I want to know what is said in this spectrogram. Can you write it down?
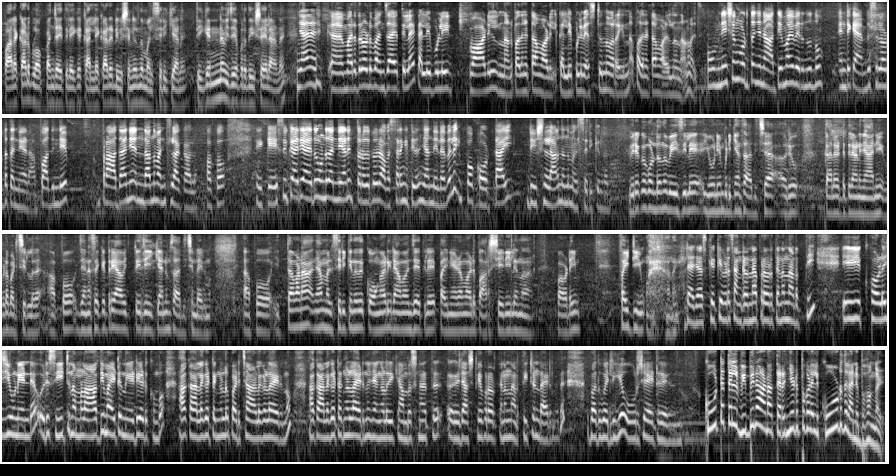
പാലക്കാട് ബ്ലോക്ക് പഞ്ചായത്തിലേക്ക് കല്ലേക്കാട് ഡിവിഷനിൽ നിന്ന് മത്സരിക്കുകയാണ്. തികഞ്ഞ വിജയപ്രതീക്ഷയിലാണ്. ഞാൻ മരുതറോഡ് പഞ്ചായത്തിലെ കല്ലിപ്പുള്ളി വാർഡിൽ നിന്നാണ് പതിനെട്ടാം വാർഡിൽ കല്ലിപ്പുള്ളി വെസ്റ്റ് എന്ന് പറയുന്ന പതിനെട്ടാം വാർഡിൽ നിന്നാണ് മത്സരം നോമിനേഷൻ കൊടുത്ത് ഞാൻ ആദ്യമായി വരുന്നതും എന്റെ ക്യാമ്പസിലോട്ട് തന്നെയാണ്. അപ്പോൾ അതിന്റെ പ്രാധാന്യം എന്താണെന്ന് മനസ്സിലാക്കാമല്ലോ. അപ്പോൾ കെ എസ് ആയതുകൊണ്ട് തന്നെയാണ് ഇത്തരത്തിലൊരു അവസരം കിട്ടിയത്. ഞാൻ നിലവിൽ ഇപ്പോൾ കോട്ടായി ഡിവിഷനിലാണ് നിന്ന് മത്സരിക്കുന്നത്. ഇവരൊക്കെ കൊണ്ടുവന്ന് ബേസിൽ യൂണിയൻ പിടിക്കാൻ സാധിച്ച ഒരു കാലഘട്ടത്തിലാണ് ഞാൻ ഇവിടെ പഠിച്ചിട്ടുള്ളത്. അപ്പോൾ ജനറൽ സെക്രട്ടറി ആയിട്ട് ജയിക്കാനും സാധിച്ചിട്ടുണ്ടായിരുന്നു. അപ്പോൾ ഇത്തവണ ഞാൻ മത്സരിക്കുന്നത് കോങ്ങാട് ഗ്രാമപഞ്ചായത്തിലെ പതിനേഴാം വാർഡ് പാർശ്ശേരിയിൽ നിന്നാണ്. അപ്പോൾ അവിടെയും ഫൈറ്റ് ചെയ്യും. രാജാസ്കൊക്കെ ഇവിടെ സംഘടനാ പ്രവർത്തനം നടത്തി ഈ കോളേജ് യൂണിയന്റെ ഒരു സീറ്റ് നമ്മൾ ആദ്യമായിട്ട് നേടിയെടുക്കുമ്പോൾ ആ കാലഘട്ടങ്ങളിൽ പഠിച്ച ആളുകളായിരുന്നു. ആ കാലഘട്ടങ്ങളിലായിരുന്നു ഞങ്ങൾ ഈ ക്യാമ്പസിനകത്ത് രാഷ്ട്രീയ പ്രവർത്തനം നടത്തിയിട്ടുണ്ടായിരുന്നത്. അപ്പോൾ അത് വലിയ ഊർജമായിട്ട് കരുതുന്നു. കൂട്ടത്തിൽ വിപിനാണ് തെരഞ്ഞെടുപ്പുകളിൽ കൂടുതൽ അനുഭവങ്ങൾ.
